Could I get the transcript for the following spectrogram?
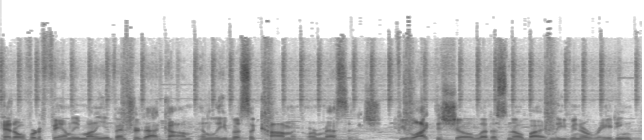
Head over to FamilyMoneyAdventure.com and leave us a comment or message. If you like the show, let us know by leaving a rating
